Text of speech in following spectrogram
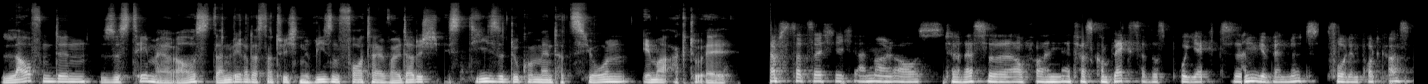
laufenden System heraus, dann wäre das natürlich ein Riesenvorteil, weil dadurch ist diese Dokumentation immer aktuell. Ich habe es tatsächlich einmal aus Interesse auf ein etwas komplexeres Projekt angewendet vor dem Podcast.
